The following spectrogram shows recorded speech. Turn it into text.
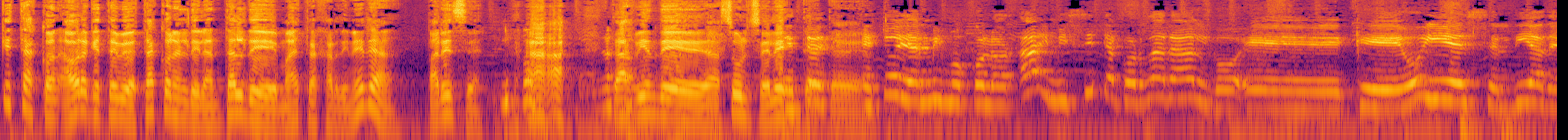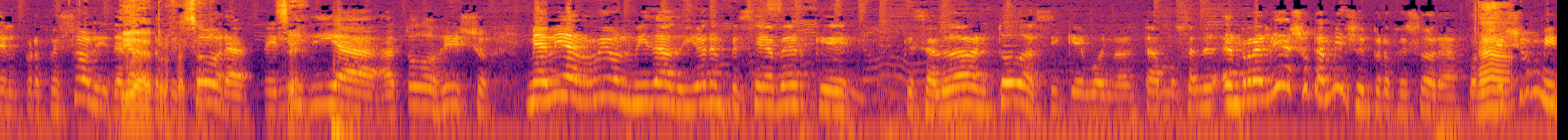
¿Qué estás con? Ahora que te veo, ¿estás con el delantal de maestra jardinera? Parece. estás bien de azul celeste. Estoy, del mismo color. Ay, me hiciste acordar algo. Eh, que hoy es el día del profesor y de la profesora. Feliz día a todos ellos. Me había reolvidado y ahora empecé a ver que, que saludaban todos, así que bueno, estamos. En realidad yo también soy profesora, porque ah. yo mi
